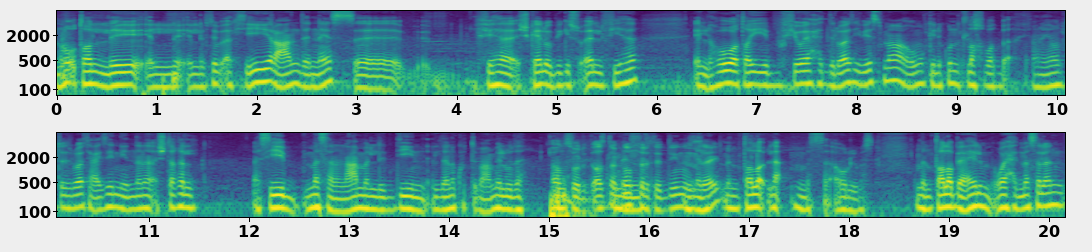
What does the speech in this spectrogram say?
النقطة اللي اللي, بتبقى كتير عند الناس آه، فيها إشكال وبيجي سؤال فيها اللي هو طيب في واحد دلوقتي بيسمع وممكن يكون اتلخبط بقى. يعني هو أنت دلوقتي عايزيني إن أنا أشتغل أسيب مثلا العمل للدين اللي أنا كنت بعمله ده. انصر قصدك نصرة الدين إزاي؟ من, من طلب لا بس أقول بس من طلب علم. واحد مثلا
